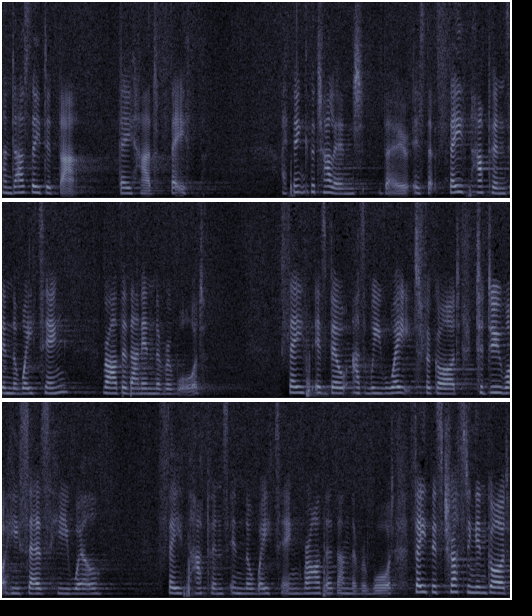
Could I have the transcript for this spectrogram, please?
And as they did that, they had faith. I think the challenge, though, is that faith happens in the waiting rather than in the reward. Faith is built as we wait for God to do what He says He will. Faith happens in the waiting rather than the reward. Faith is trusting in God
